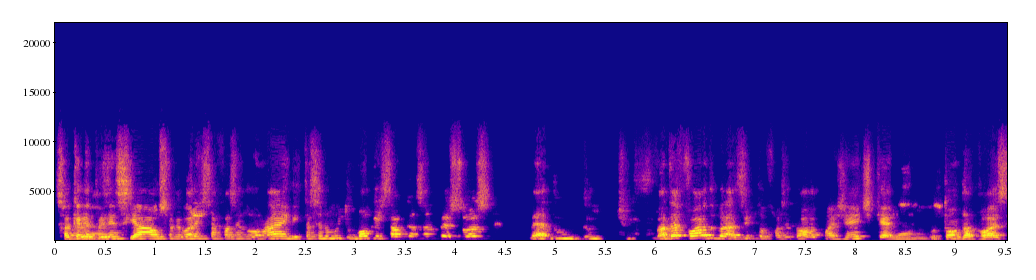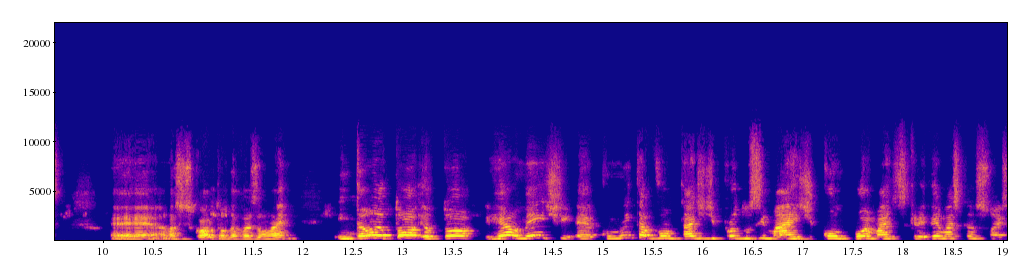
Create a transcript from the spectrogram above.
Só que ela é presencial, só que agora a gente está fazendo online e está sendo muito bom que a gente está alcançando pessoas né, do, do, tipo, até fora do Brasil, estão fazendo aula com a gente, que é o Tom da Voz, é, a nossa escola, o Tom da Voz Online. Então, eu tô, eu tô realmente é, com muita vontade de produzir mais, de compor mais, de escrever mais canções.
